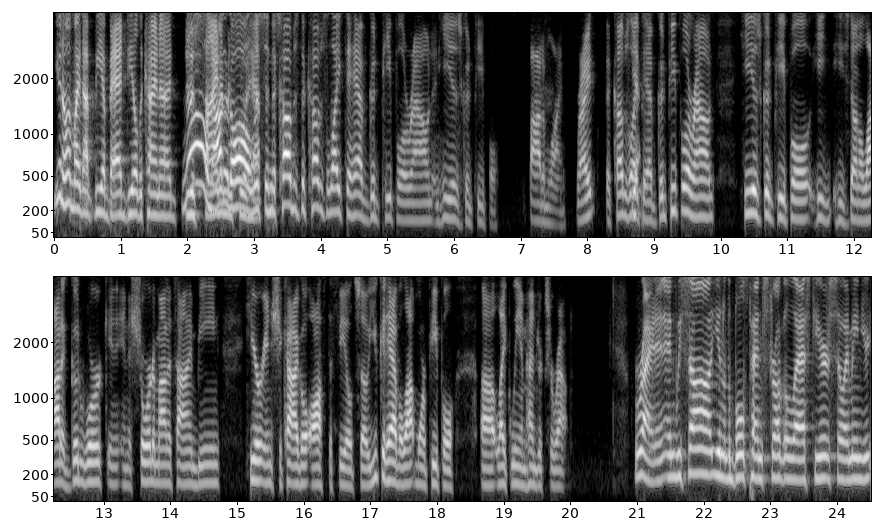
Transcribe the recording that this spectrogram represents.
you know, it might not be a bad deal to kind of no, just sign not at all. Listen, the Cubs, the Cubs like to have good people around, and he is good people. Bottom line, right? The Cubs like yes. to have good people around. He is good people. He he's done a lot of good work in, in a short amount of time being here in Chicago off the field. So you could have a lot more people uh, like Liam Hendriks around. Right, and and we saw you know the bullpen struggle last year. So I mean, you're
